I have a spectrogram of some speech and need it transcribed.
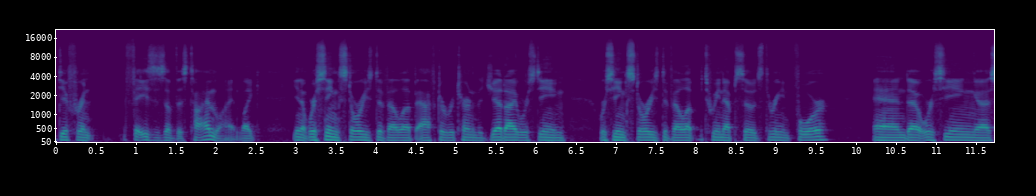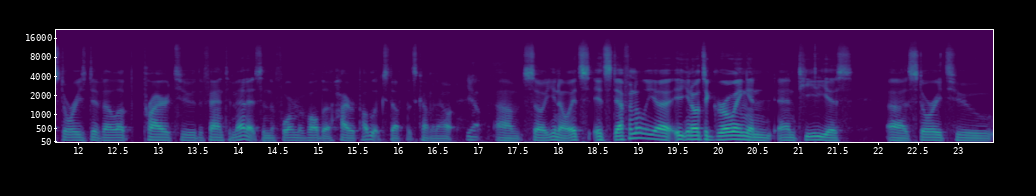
different phases of this timeline like you know we're seeing stories develop after return of the jedi we're seeing we're seeing stories develop between episodes three and four and uh, we're seeing uh, stories develop prior to the Phantom Menace in the form of all the High Republic stuff that's coming out. Yep. Um, so you know, it's it's definitely a you know it's a growing and and tedious uh, story to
